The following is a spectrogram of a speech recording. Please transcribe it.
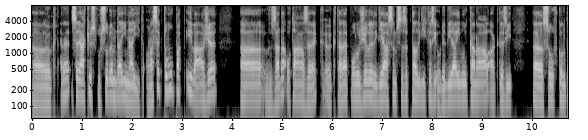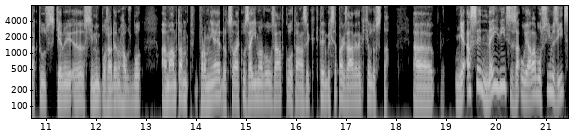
eh, které se nějakým způsobem dají najít. Ona se k tomu pak i váže uh, řada otázek, které položili lidi. Já jsem se zeptal lidí, kteří odebírají můj kanál a kteří uh, jsou v kontaktu s, těmi, s tím pořadem Housebot a mám tam pro mě docela jako zajímavou řádku otázek, kterým bych se pak závěrem chtěl dostat. Mě asi nejvíc zaujala, musím říct,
